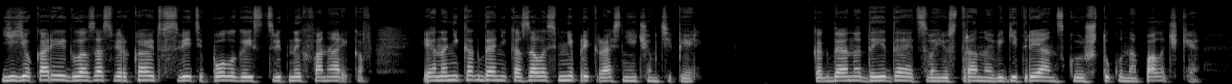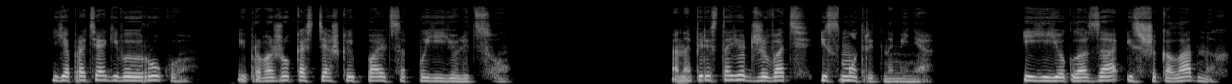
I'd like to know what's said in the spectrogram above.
Ее карие глаза сверкают в свете полога из цветных фонариков, и она никогда не казалась мне прекраснее, чем теперь. Когда она доедает свою странную вегетарианскую штуку на палочке, я протягиваю руку и провожу костяшкой пальца по ее лицу. Она перестает жевать и смотрит на меня, и ее глаза из шоколадных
